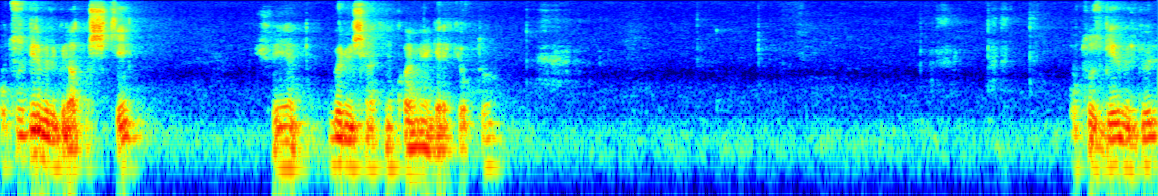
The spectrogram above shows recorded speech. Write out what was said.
31,62 Şuraya bölü işaretini koymaya gerek yoktu. Virgül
